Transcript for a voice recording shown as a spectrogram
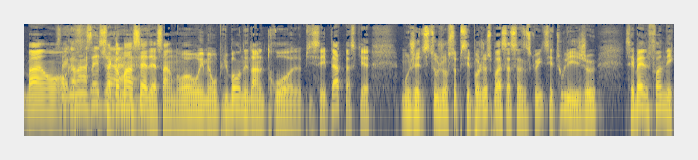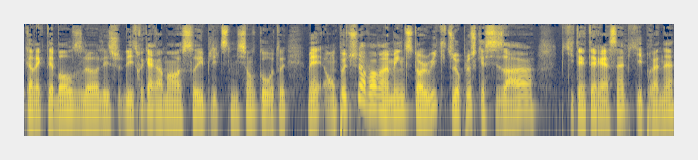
Ben, on- Ça commençait ça commençait à descendre. Ouais, oui, mais au plus bas, on est dans le 3. là. Puis c'est plate parce que moi, je dis toujours ça, puis c'est pas juste pour Assassin's Creed, c'est tous les jeux. C'est bien le fun, les collectibles, là, les, les trucs à ramasser, puis les petites missions de côté. Mais on peut-tu avoir un main story qui dure plus que 6 heures, puis qui est intéressant, puis qui est prenant?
